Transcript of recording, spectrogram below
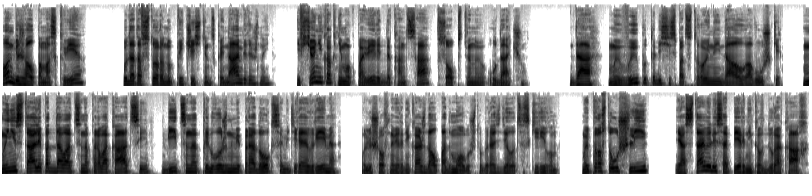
Он бежал по Москве, куда-то в сторону Причестинской набережной, и все никак не мог поверить до конца в собственную удачу. Да, мы выпутались из подстроенной дау ловушки, мы не стали поддаваться на провокации, биться над предложенными парадоксами, теряя время, Улешов наверняка ждал подмогу, чтобы разделаться с Кириллом. Мы просто ушли и оставили соперника в дураках,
